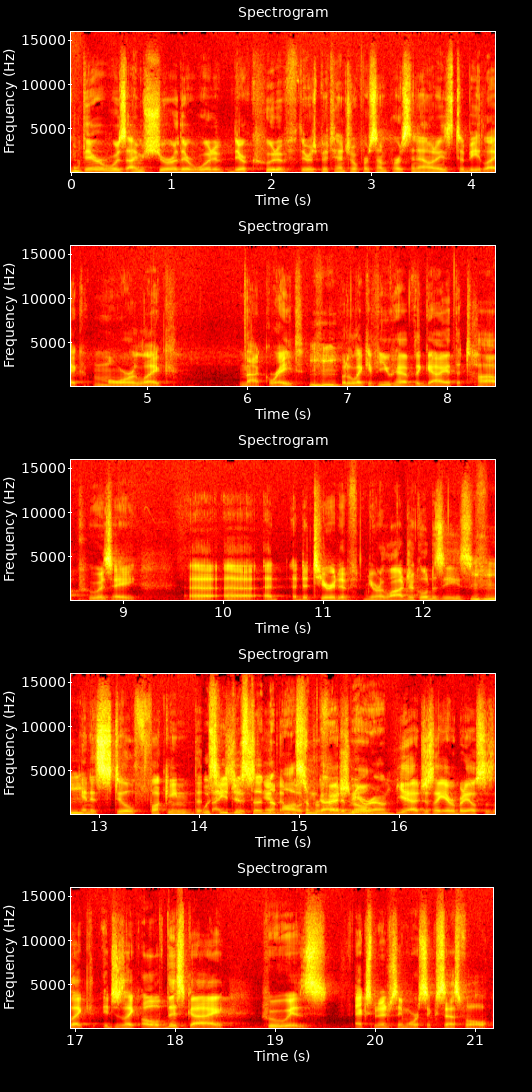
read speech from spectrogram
there was, I'm sure there would have, there could have, there's potential for some personalities to be like more like not great, Mm-hmm. but like if you have the guy at the top who is a uh, a, a deteriorative neurological disease and is still fucking the Mm-hmm. Was he just an awesome guy to be around? Yeah, just like everybody else is like, it's just like, oh, this guy who is exponentially more successful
